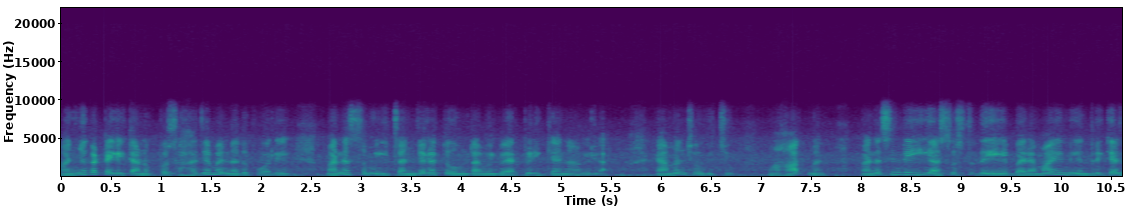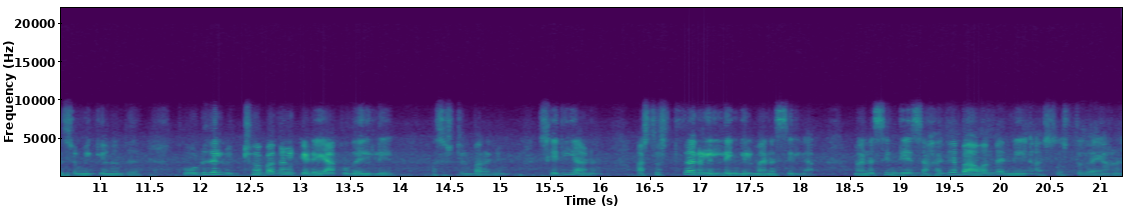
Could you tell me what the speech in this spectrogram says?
മഞ്ഞുകട്ടയിൽ തണുപ്പ് സഹജമെന്നതുപോലെ മനസ്സും ഈ ചഞ്ചലത്വവും തമ്മിൽ വേർപിരിക്കാനാവില്ല. രാമൻ ചോദിച്ചു. മഹാത്മൻ മനസ്സിന്റെ ഈ അസ്വസ്ഥതയെ ബലമായി നിയന്ത്രിക്കാൻ ശ്രമിക്കുന്നത് കൂടുതൽ വിക്ഷോഭങ്ങൾക്കിടയാക്കുകയില്ലേ? വസിഷ്ഠൻ പറഞ്ഞു. ശരിയാണ്. അസ്വസ്ഥതകളില്ലെങ്കിൽ മനസ്സില്ല. മനസ്സിന്റെ സഹജഭാവം തന്നെ അസ്വസ്ഥതയാണ്.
